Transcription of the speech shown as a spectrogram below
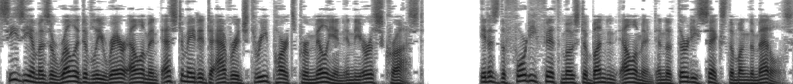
Cesium is a relatively rare element estimated to average 3 parts per million in the Earth's crust. It is the 45th most abundant element and the 36th among the metals.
